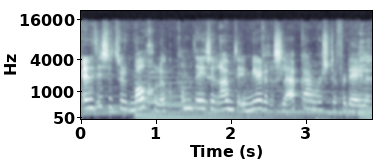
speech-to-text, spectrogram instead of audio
En het is natuurlijk mogelijk om deze ruimte in meerdere slaapkamers te verdelen.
